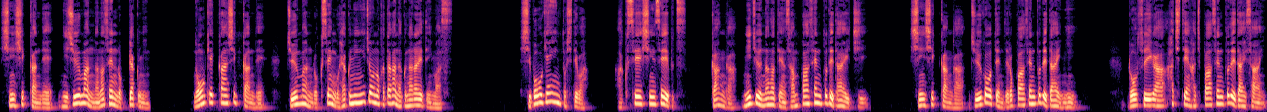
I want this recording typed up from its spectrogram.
心疾患で20万7600人、脳血管疾患で10万6500人以上の方が亡くなられています。死亡原因としては、悪性新生物、がんが27.3%で第一位、心疾患が15.0%で第2位、老衰が8.8%で第3位、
